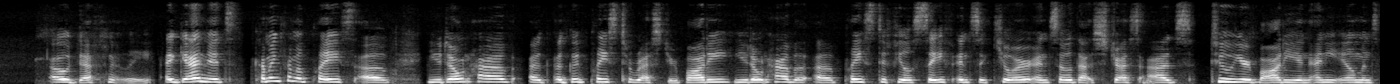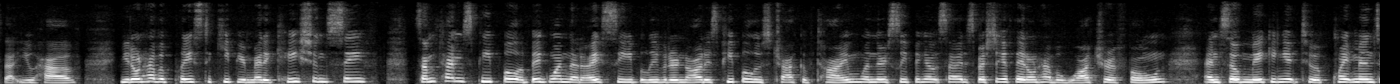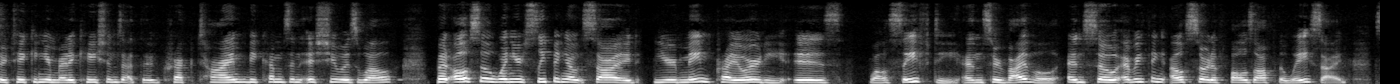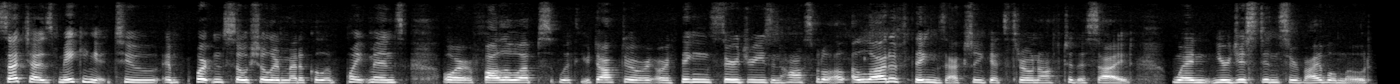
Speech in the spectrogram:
Oh, definitely. Again, it's coming from a place of you don't have a, a good place to rest your body, you don't have a, a place to feel safe and secure, and so that stress adds to your body and any ailments that you have. You don't have a place to keep your medications safe. Sometimes people, a big one that I see, believe it or not, is people lose track of time when they're sleeping outside, especially if they don't have a watch or a phone. And so making it to appointments or taking your medications at the correct time becomes an issue as well. But also, when you're sleeping outside, your main priority is well, safety and survival. And so everything else sort of falls off the wayside, such as making it to important social or medical appointments or follow ups with your doctor or, or things, surgeries in hospital. A, a lot of things actually gets thrown off to the side when you're just in survival mode.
